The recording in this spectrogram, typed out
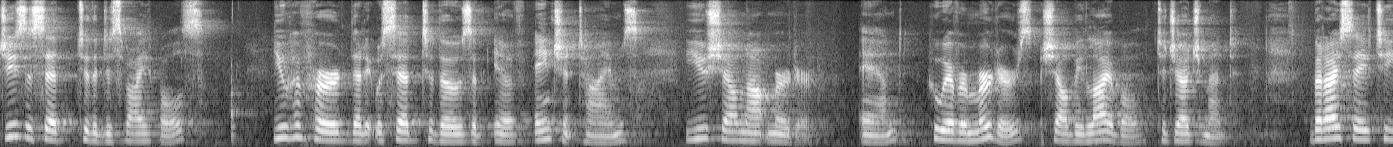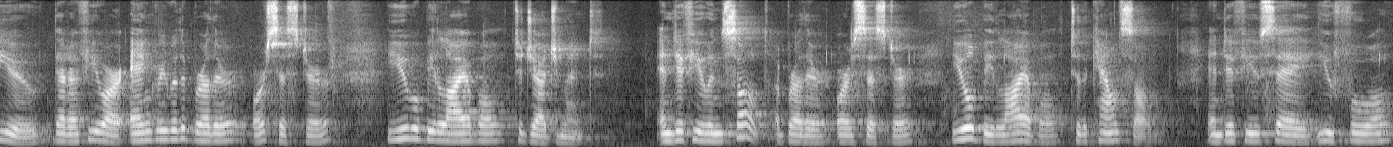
Jesus said to the disciples, You have heard that it was said to those of, of ancient times, You shall not murder, and whoever murders shall be liable to judgment. But I say to you that if you are angry with a brother or sister, you will be liable to judgment. And if you insult a brother or a sister, you'll be liable to the council. And if you say, You fool,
